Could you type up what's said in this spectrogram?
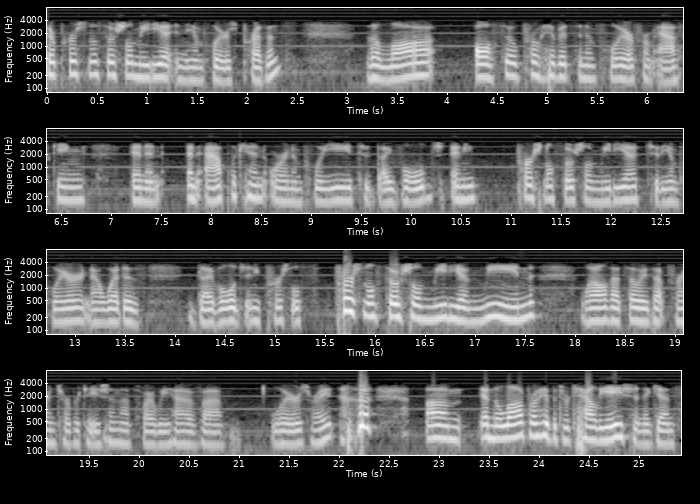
their personal social media in the employer's presence. The law also prohibits an employer from asking an, an, an applicant or an employee to divulge any personal social media to the employer. Now, what does divulge any personal personal social media mean? Well, that's always up for interpretation. That's why we have uh, lawyers, right? um, and the law prohibits retaliation against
